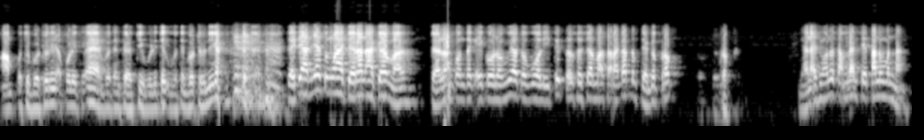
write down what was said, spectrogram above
Coba bodoh ini politik? Eh, buatan dadi politik, buatan bodoh ini kan. Jadi artinya semua ajaran agama dalam konteks ekonomi atau politik atau sosial masyarakat tetap dianggap prop. prop. Nah, anak ngono sampean setan menang.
